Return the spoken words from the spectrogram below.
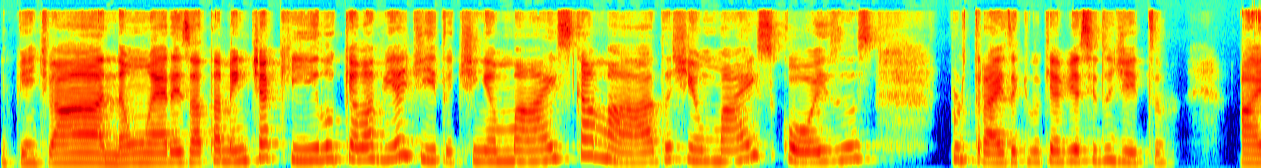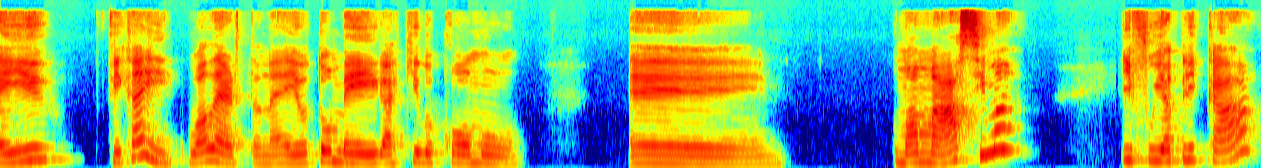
enfim, a gente, ah, não era exatamente aquilo que ela havia dito, tinha mais camadas, tinha mais coisas por trás daquilo que havia sido dito. Aí fica aí o alerta, né? Eu tomei aquilo como é, uma máxima e fui aplicar.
